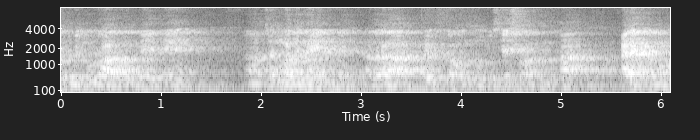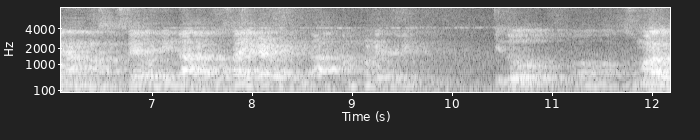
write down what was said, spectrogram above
ತುಂಬಿ ನೂರ ಅರವತ್ತೈದನೇ ಜನ್ಮದಿನ ಏನಿದೆ ಅದರ ಪ್ರಯುಕ್ತ ಒಂದು ವಿಶೇಷವಾದಂತಹ ಕಾರ್ಯಕ್ರಮವನ್ನು ನಮ್ಮ ಸಂಸ್ಥೆಯ ವತಿಯಿಂದ ಹಾಗೂ ಕ್ಯಾಡ್ ವತಿಯಿಂದ ಹಮ್ಮಿಕೊಂಡಿರ್ತೀವಿ ಇದು ಸುಮಾರು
